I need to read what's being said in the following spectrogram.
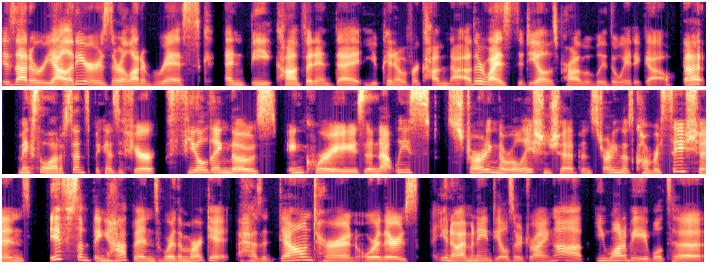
Is that a reality or is there a lot of risk? And be confident that you can overcome that. Otherwise, the deal is probably the way to go. That makes a lot of sense because if you're fielding those inquiries and at least starting the relationship and starting those conversations, if something happens where the market has a downturn or there's, you know, M&A deals are drying up, you want to be able to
